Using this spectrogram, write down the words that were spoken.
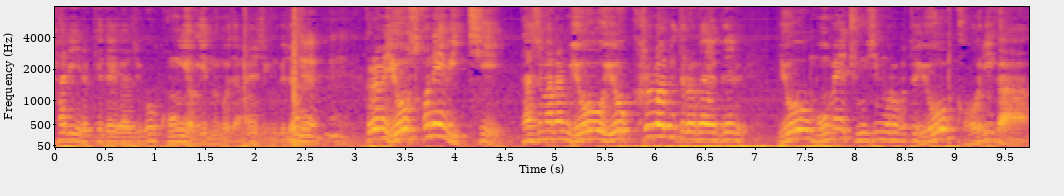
팔이 이렇게 돼가지고 공이 여기 있는 거잖아요 지금 그죠? 예, 예. 그러면 요 손의 위치 다시 말하면 요 요 클럽이 들어가야 될 요 몸의 중심으로부터 요 거리가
